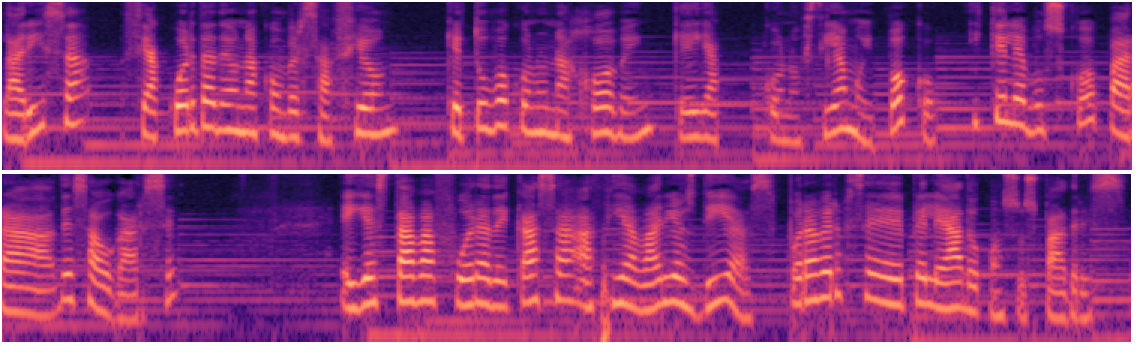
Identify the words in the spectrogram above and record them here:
Larisa se acuerda de una conversación que tuvo con una joven que ella conocía muy poco y que le buscó para desahogarse. Ella estaba fuera de casa hacía varios días por haberse peleado con sus padres.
